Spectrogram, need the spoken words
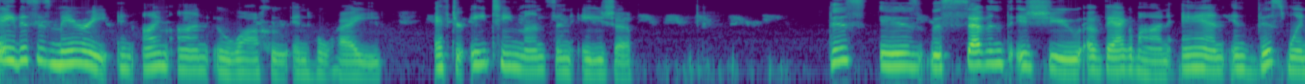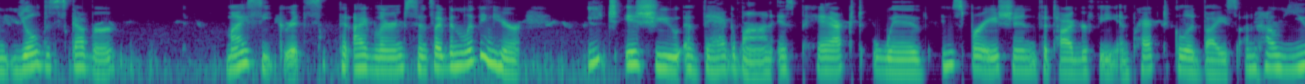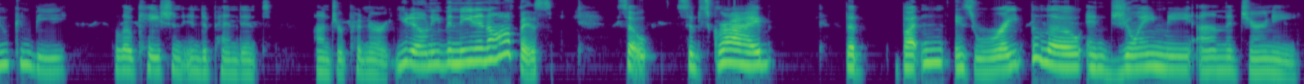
Hey, this is Mary, and I'm on Oahu in Hawaii after 18 months in Asia. This is the seventh issue of Vagabond, and in this one, you'll discover my secrets that I've learned since I've been living here. Each issue of Vagabond is packed with inspiration, photography, and practical advice on how you can be location independent entrepreneur. You don't even need an office. So subscribe. The button is right below and join me on the journey.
